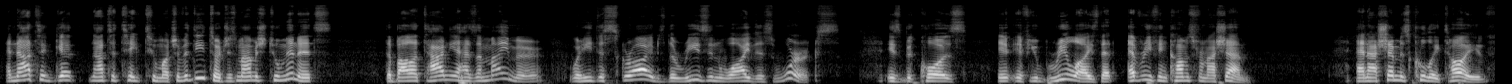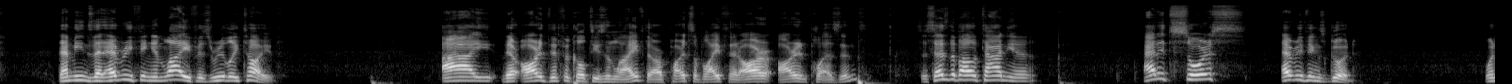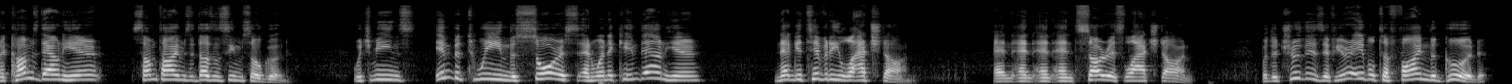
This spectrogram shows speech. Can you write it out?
And not to get, not to take too much of a detour, just mamish two minutes. The Baal HaTanya has a mimer where he describes the reason why this works is because if you realize that everything comes from Hashem, and Hashem is kulei toiv, that means that everything in life is really toiv. I there are difficulties in life. There are parts of life that are are unpleasant. So says the Baal HaTanya, at its source, everything's good. When it comes down here, sometimes it doesn't seem so good, which means in between the source and when it came down here, negativity latched on, and and and and Saris latched on. But the truth is, if you're able to find the good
